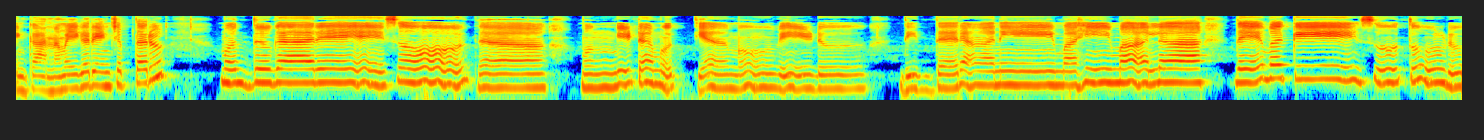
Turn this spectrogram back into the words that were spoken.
ఇంకా అన్నమయ్య గారు ఏం చెప్తారు? ముద్దుగారే సోద ముంగిట ముత్యము వీడు. దిద్దరాని మహిమల దేవకీ సుతుడు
